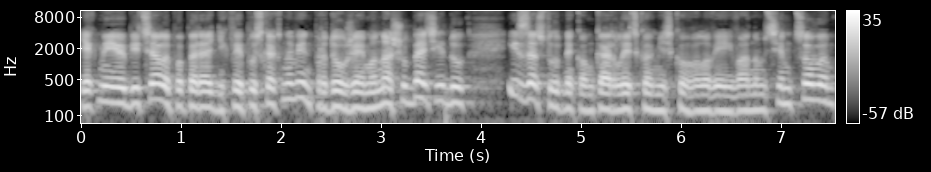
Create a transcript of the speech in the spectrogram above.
Як ми і обіцяли в попередніх випусках новин, продовжуємо нашу бесіду із заступником Карлицького міського голови Іваном Сімцовим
